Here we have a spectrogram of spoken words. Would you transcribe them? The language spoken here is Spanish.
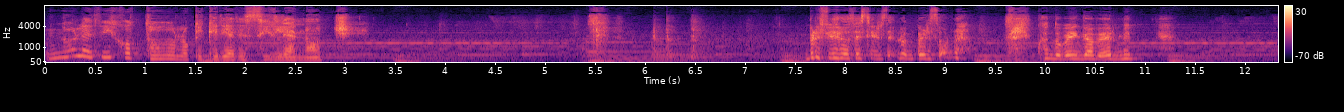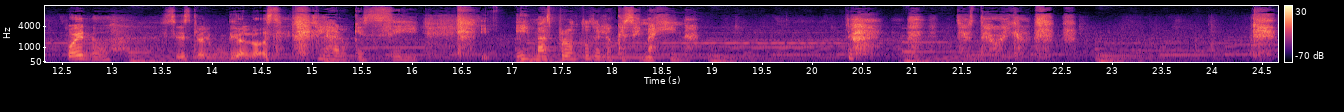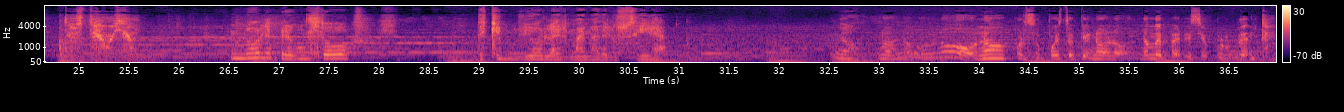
No le dijo todo lo que quería decirle anoche. Prefiero decírselo en persona. Cuando venga a verme. Bueno, si es que algún día lo hace. Claro que sí. Y, y más pronto de lo que se imagina. Dios te oiga. Dios te oiga. No le preguntó qué murió la hermana de Lucía. No, no, no, no, no, por supuesto que no, no, no me pareció prudente.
